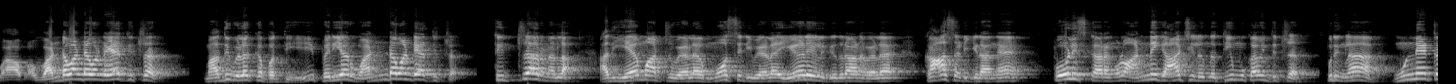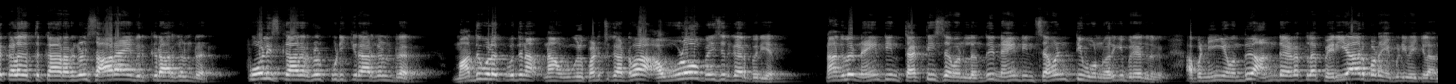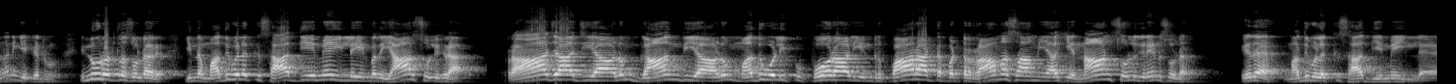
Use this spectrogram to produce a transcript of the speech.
வ- வண்ட வண்ட வண்டையா திட்டுறார். மது விளக்க பத்தி பெரியார் வண்ட வண்டையா திட்டுறார். திட்டுறாரு நல்லா. அது ஏமாற்று வேலை மோசடி வேலை ஏழைகளுக்கு எதிரான வேலை காசு அடிக்கிறாங்க போலீஸ்காரங்களும் அன்னைக்கு ஆட்சியில் இருந்த திமுகவையும் திட்டுறார். புரியுங்களா? முன்னேற்ற கழகத்துக்காரர்கள் சாராயம் விற்கிறார்கள்ன்றார். போலீஸ்காரர்கள் குடிக்கிறார்கள்ன்றார். மதுவிலக்கு பத்தி நான் நான் உங்களுக்கு படிச்சு காட்டவா? அவ்வளோ பேசியிருக்காரு பெரியார். நான் சொல்ல நைன்டீன் தேர்ட்டி செவன்ல இருந்து நைன்டீன் செவன்ட்டி ஒன் வரைக்கும் பெரியார் இருக்கு. அப்போ நீங்கள் வந்து அந்த இடத்துல பெரியார் படம் எப்படி வைக்கலாம் தான் நீங்க கேட்டுக்கணும். இன்னொரு இடத்துல சொல்கிறாரு இந்த மதுவிலக்கு சாத்தியமே இல்லை என்பதை யார் சொல்லுகிறார்? ராஜாஜியாலும் காந்தியாலும் மது ஒழிப்பு போராளி என்று பாராட்டப்பட்ட ராமசாமி ஆகிய நான் சொல்லுகிறேன்னு சொல்றார். எதை? மதுவிலக்கு சாத்தியமே இல்லை.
